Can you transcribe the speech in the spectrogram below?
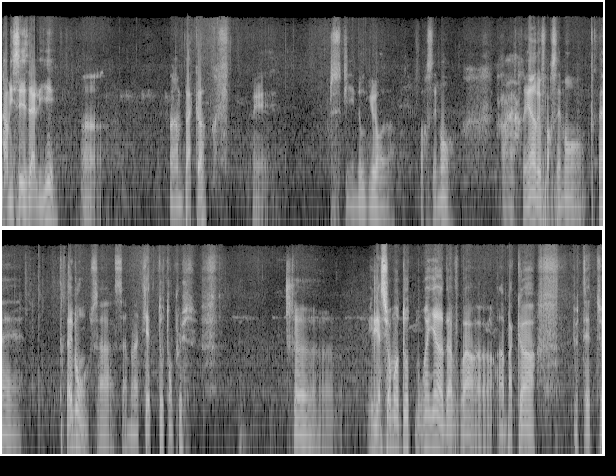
parmi ses alliés un, un Baka. Mais ce qui inaugure euh, forcément rien de forcément très très bon. Ça, ça m'inquiète d'autant plus. Euh, il y a sûrement d'autres moyens d'avoir euh, un Baka, peut-être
